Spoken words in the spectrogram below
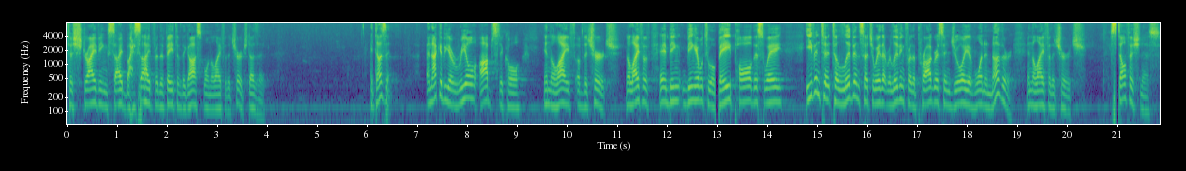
to striving side by side for the faith of the gospel in the life of the church, does it? It doesn't. And that could be a real obstacle in the life of the church. The life of eh, being, being able to obey Paul this way, even to, to live in such a way that we're living for the progress and joy of one another in the life of the church. Selfishness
